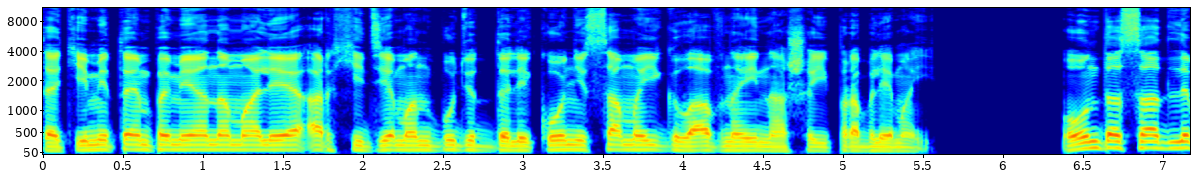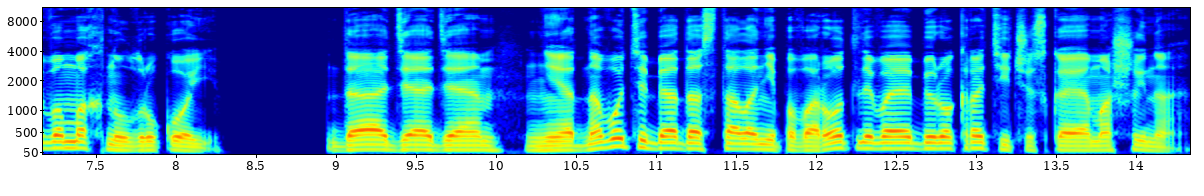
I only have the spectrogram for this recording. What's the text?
Такими темпами аномалия Архидемон будет далеко не самой главной нашей проблемой. Он досадливо махнул рукой. «Да, дядя, ни одного тебя достала неповоротливая бюрократическая машина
